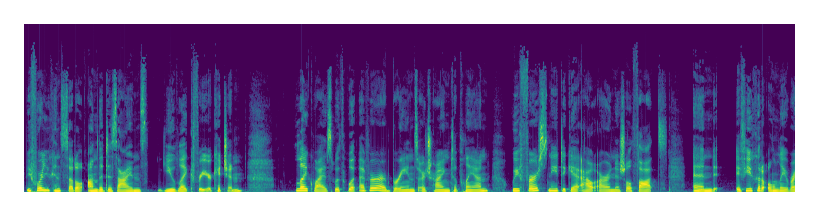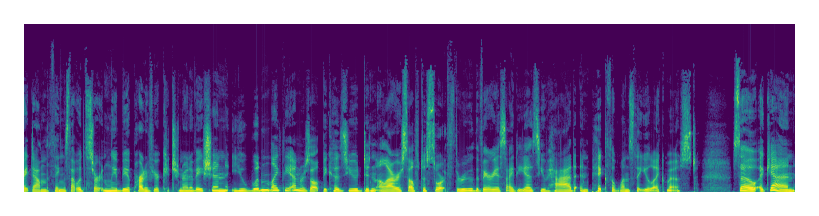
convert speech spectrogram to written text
before you can settle on the designs you like for your kitchen. Likewise, with whatever our brains are trying to plan, we first need to get out our initial thoughts and if you could only write down the things that would certainly be a part of your kitchen renovation, you wouldn't like the end result because you didn't allow yourself to sort through the various ideas you had and pick the ones that you like most. So, again,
